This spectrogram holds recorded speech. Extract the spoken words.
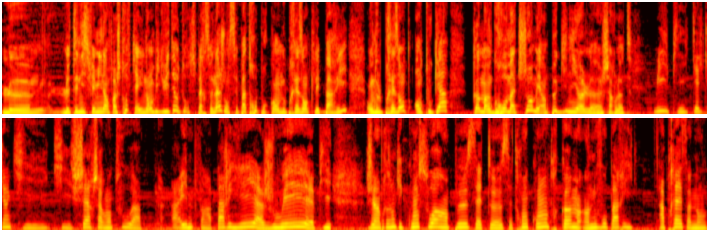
le tennis féminin. Enfin, je trouve qu'il y a une ambiguïté autour de ce personnage. On sait pas trop pourquoi on nous présente les paris. On nous le présente en tout cas comme un gros macho, mais un peu guignol, euh, Charlotte. Oui, puis quelqu'un qui, cherche avant tout à, à parier, à jouer. Et puis j'ai l'impression qu'il conçoit un peu cette, euh, cette rencontre comme un nouveau pari. Après, ça, n'en-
